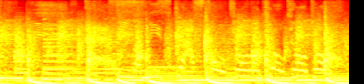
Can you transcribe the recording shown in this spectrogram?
今見透かす東京の状況と。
